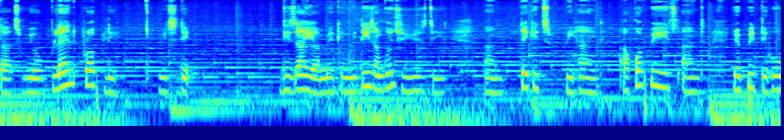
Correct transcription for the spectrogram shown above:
that will blend properly with the design you are making. With this i'm going to use this and take it behind. I'll copy it and repeat the whole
